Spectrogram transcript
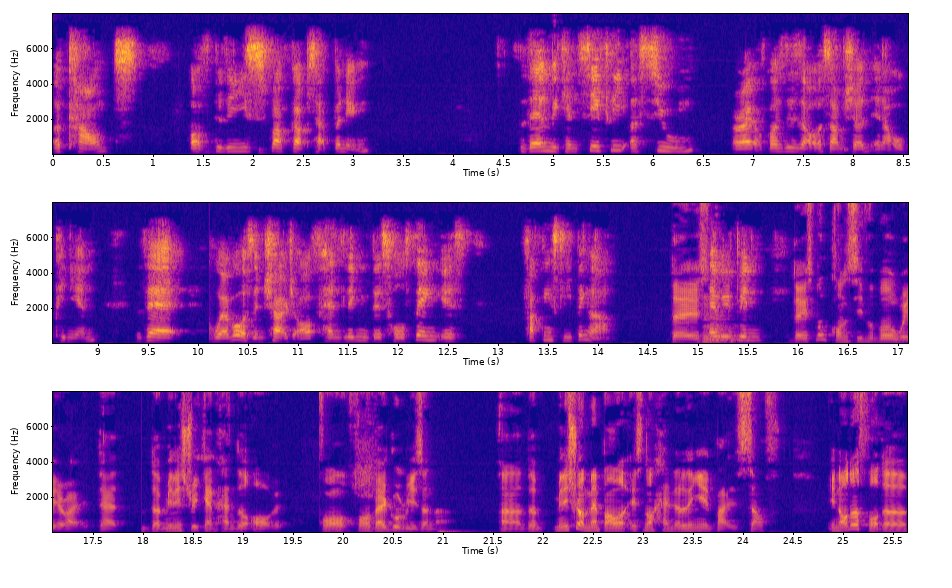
accounts of these fuck ups happening, then we can safely assume, alright, of course this is our assumption and our opinion, that whoever was in charge of handling this whole thing is fucking sleeping lah. There is, And no, we've been there is no conceivable way, right, that the ministry can handle all of it. For, for a very good reason, lah. Uh, the Ministry of Manpower is not handling it by itself. In order for the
